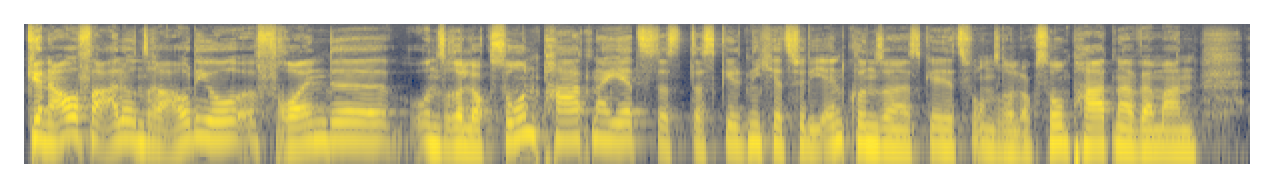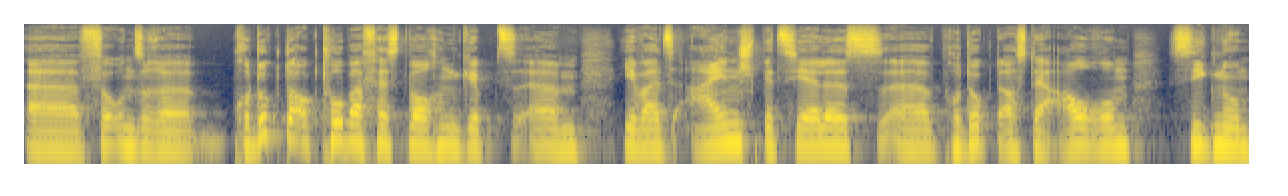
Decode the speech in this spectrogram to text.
Genau, für alle unsere Audio-Freunde, unsere Loxon-Partner jetzt, das, das gilt nicht jetzt für die Endkunden, sondern das gilt jetzt für unsere Loxon-Partner. Wenn man äh, für unsere Produkte Oktoberfestwochen gibt ähm, jeweils ein spezielles äh, Produkt aus der Aurum, Signum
